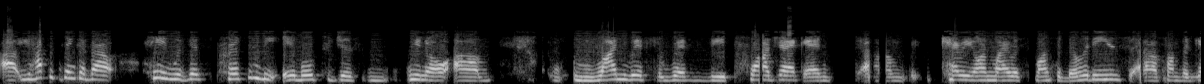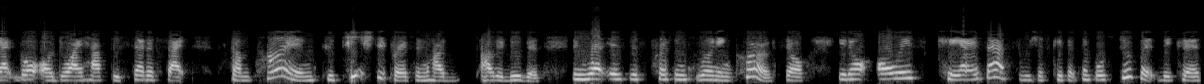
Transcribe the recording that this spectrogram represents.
Uh, you have to think about. Hey, would this person be able to just, you know, um, run with with the project and um, carry on my responsibilities uh, from the get-go, or do I have to set aside some time to teach the person how how to do this? And what is this person's learning curve? So you know always kiss we just keep it simple stupid because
